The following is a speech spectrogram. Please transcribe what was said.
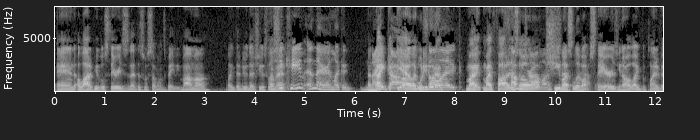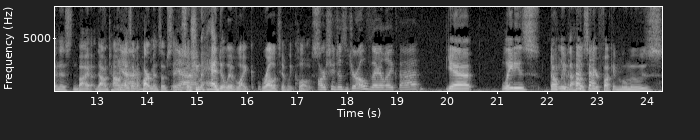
And a lot of people's theories is that this was someone's baby mama, like the dude that she was Well, coming she at. came in there in like a, night. A nightgown. yeah, like, what are you so, doing Like, My my thought is though she must live happened. upstairs. You know, like the Planet Fitness by downtown has like apartments upstairs, so she had to live like relatively close. or she just drove there like that. yeah, ladies, don't leave the house in your fucking muumuus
